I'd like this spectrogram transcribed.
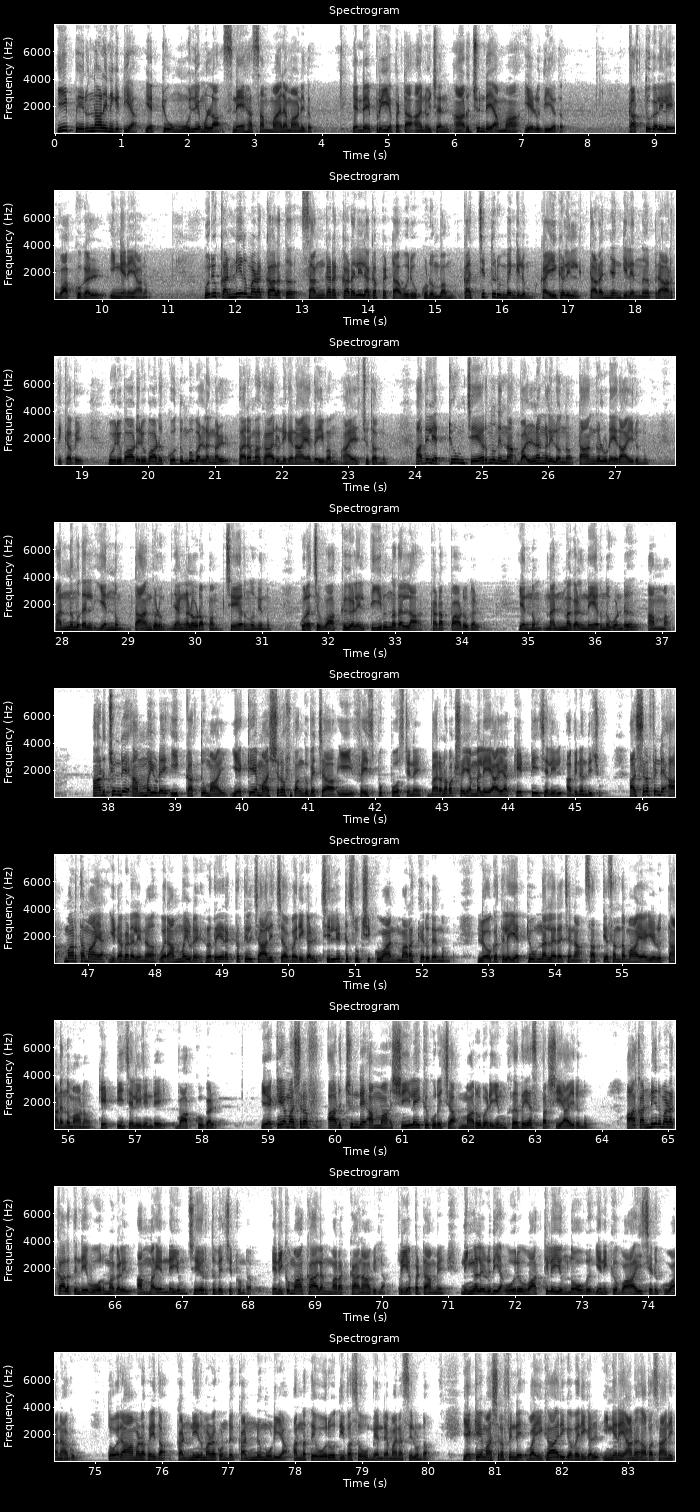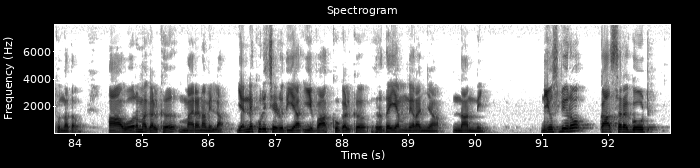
ഈ പെരുന്നാളിന് കിട്ടിയ ഏറ്റവും മൂല്യമുള്ള സ്നേഹ സമ്മാനമാണിത് എന്റെ പ്രിയപ്പെട്ട അനുജൻ അർജുന്റെ അമ്മ എഴുതിയത്. കത്തുകളിലെ വാക്കുകൾ ഇങ്ങനെയാണ്. ഒരു കണ്ണീർ മഴക്കാലത്ത് സങ്കടക്കടലിലകപ്പെട്ട ഒരു കുടുംബം കച്ചിത്തുരുമ്പെങ്കിലും കൈകളിൽ തടഞ്ഞെങ്കിലെന്ന് പ്രാർത്ഥിക്കവേ ഒരുപാട് ഒരുപാട് കൊതുമ്പ് വള്ളങ്ങൾ പരമകാരുണികനായ ദൈവം അയച്ചു തന്നു. അതിലേറ്റവും ചേർന്നു നിന്ന വള്ളങ്ങളിലൊന്ന് താങ്കളുടേതായിരുന്നു. അന്നു മുതൽ എന്നും താങ്കളും ഞങ്ങളോടൊപ്പം ചേർന്നു നിന്നു. കുറച്ച് വാക്കുകളിൽ തീരുന്നതല്ല കടപ്പാടുകൾ. എന്നും നന്മകൾ നേർന്നുകൊണ്ട് അമ്മ. അർജുന്റെ അമ്മയുടെ ഈ കത്തുമായി എ കെ എം അഷ്റഫ് പങ്കുവച്ച ഈ ഫേസ്ബുക്ക് പോസ്റ്റിനെ ഭരണപക്ഷ എം എൽ എ ആയ കെ ടി ജലീൽ അഭിനന്ദിച്ചു. അഷ്റഫിന്റെ ആത്മാർത്ഥമായ ഇടപെടലിന് ഒരമ്മയുടെ ഹൃദയരക്തത്തിൽ ചാലിച്ച വരികൾ ചില്ലിട്ട് സൂക്ഷിക്കുവാൻ മറക്കരുതെന്നും ലോകത്തിലെ ഏറ്റവും നല്ല രചന സത്യസന്ധമായ എഴുത്താണെന്നുമാണ് കെ ടി ജലീലിന്റെ വാക്കുകൾ. എ കെ എം അഷ്റഫ് അർജുന്റെ അമ്മ ഷീലയ്ക്ക് കുറിച്ച മറുപടിയും ഹൃദയസ്പർശിയായിരുന്നു. ആ കണ്ണീർ മഴക്കാലത്തിന്റെ ഓർമ്മകളിൽ അമ്മ എന്നെയും ചേർത്ത് വെച്ചിട്ടുണ്ട്. എനിക്കും ആ കാലം മറക്കാനാവില്ല. പ്രിയപ്പെട്ട അമ്മേ നിങ്ങൾ എഴുതിയ ഓരോ വാക്കിലെയും നോവ് എനിക്ക് വായിച്ചെടുക്കുവാനാകും. തോരാമഴ പെയ്ത കണ്ണീർ മഴ കൊണ്ട് കണ്ണുമൂടിയ അന്നത്തെ ഓരോ ദിവസവും എന്റെ മനസ്സിലുണ്ട്. എ കെ അഷ്റഫിന്റെ വൈകാരിക വരികൾ ഇങ്ങനെയാണ് അവസാനിക്കുന്നത്. ആ ഓർമ്മകൾക്ക് മരണമില്ല. എന്നെക്കുറിച്ച് എഴുതിയ ഈ വാക്കുകൾക്ക് ഹൃദയം നിറഞ്ഞ നന്ദി. News bureau Kasaragod.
